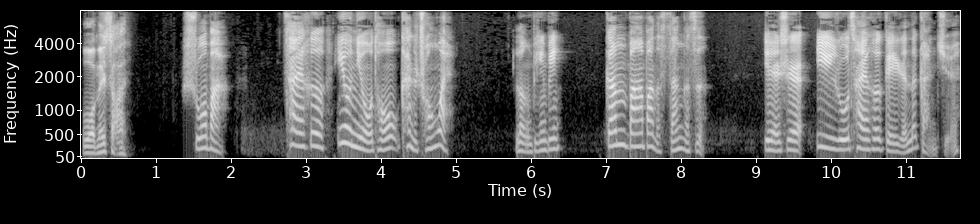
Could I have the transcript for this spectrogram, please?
我没伞。”说罢，蔡贺又扭头看着窗外，冷冰冰、干巴巴的三个字，也是一如蔡贺给人的感觉。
